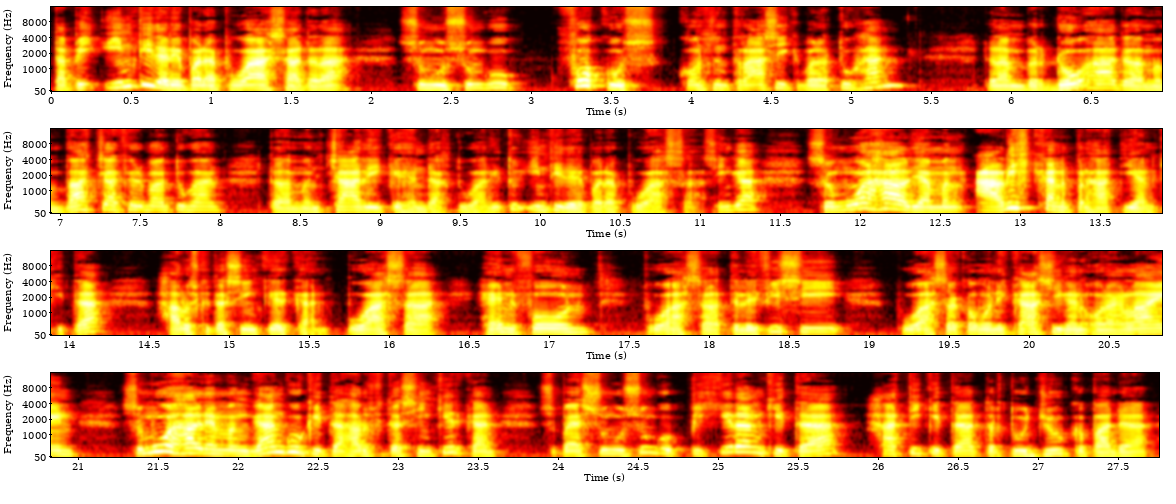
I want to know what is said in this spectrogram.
tapi inti daripada puasa adalah sungguh-sungguh fokus konsentrasi kepada Tuhan dalam berdoa, dalam membaca firman Tuhan, dalam mencari kehendak Tuhan. Itu inti daripada puasa. Sehingga semua hal yang mengalihkan perhatian kita harus kita singkirkan. Puasa handphone, puasa televisi, puasa komunikasi dengan orang lain, semua hal yang mengganggu kita harus kita singkirkan supaya sungguh-sungguh pikiran kita, hati kita tertuju kepada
